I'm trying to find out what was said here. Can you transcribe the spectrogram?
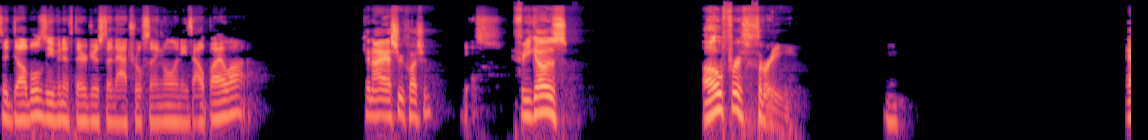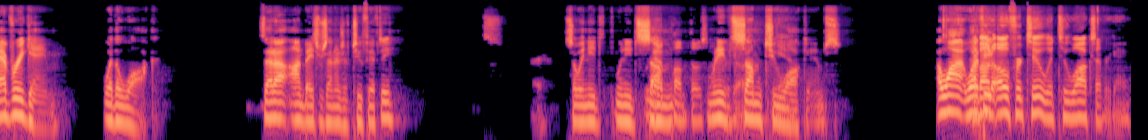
to doubles, even if they're just a natural single and he's out by a lot? Can I ask you a question? Yes. If he goes 0 for 3 Hmm. every game with a walk, is that an on base percentage of 250? So we need we need some pump those we need up. some two Yeah. walk games. I want what How about he, 0 for 2 with two walks every game?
